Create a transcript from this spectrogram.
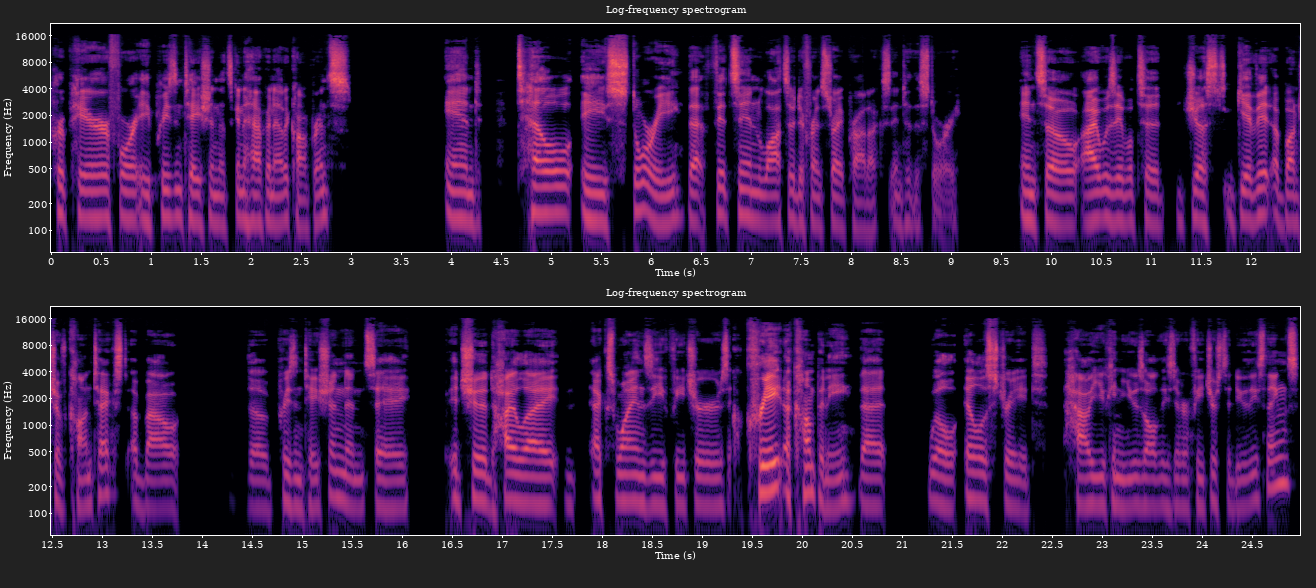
prepare for a presentation that's going to happen at a conference and tell a story that fits in lots of different Stripe products into the story. And so I was able to just give it a bunch of context about the presentation and say it should highlight X, Y, and Z features, create a company that will illustrate how you can use all these different features to do these things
